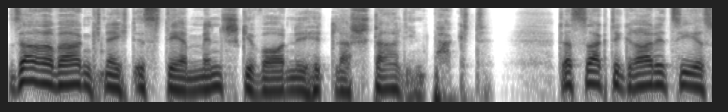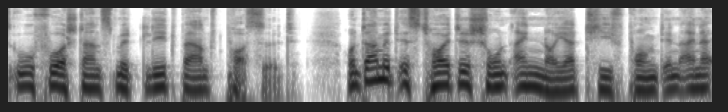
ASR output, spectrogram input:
Sarah Wagenknecht ist der menschgewordene Hitler-Stalin-Pakt. Das sagte gerade CSU-Vorstandsmitglied Bernd Posselt. Und damit ist heute schon ein neuer Tiefpunkt in einer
